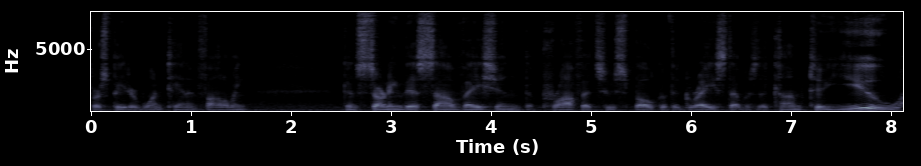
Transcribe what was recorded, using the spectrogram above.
1 Peter 1.10 and following. Concerning this salvation, the prophets who spoke of the grace that was to come to you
